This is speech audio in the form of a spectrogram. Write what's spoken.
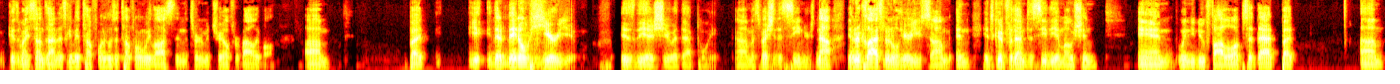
because my son's on, it's gonna be a tough one. It was a tough one we lost in the tournament trail for volleyball. Um, but you, they're- don't hear you is the issue at that point. Um, especially the seniors. Now, the underclassmen will hear you some, and it's good for them to see the emotion. And when you do follow ups at that, but um,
